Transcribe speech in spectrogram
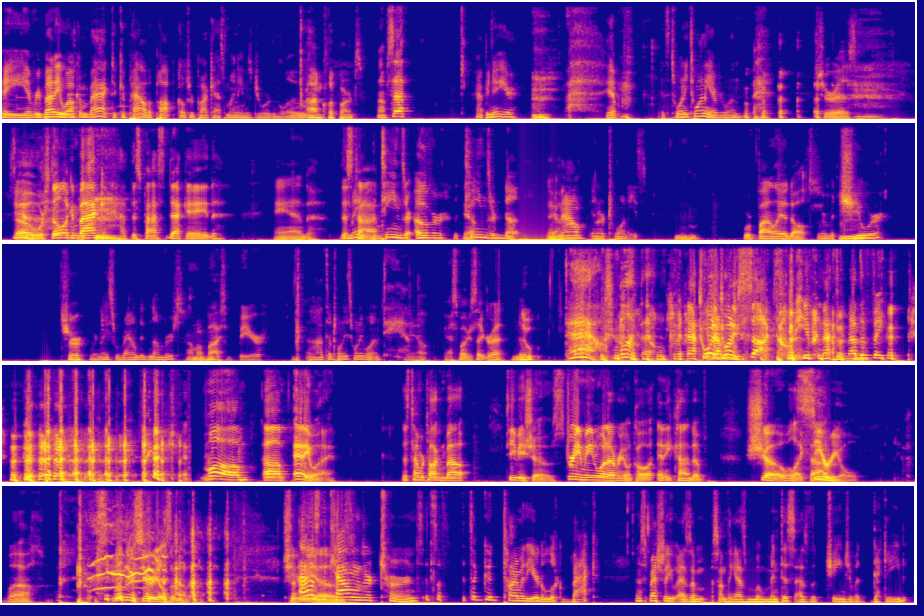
Hey everybody, welcome back to Kapow, the pop culture podcast. My name is Jordan Lowe. I'm Cliff Barnes. I'm Seth. Happy New Year. Yep, It's 2020, everyone. sure is. So Yeah. we're still looking back at this past decade, and this Man, time the teens are over. The Yep. teens are done. Yeah. We're now in our 20s. Mm-hmm. we're finally adults. We're mature. Sure. We're nice rounded numbers. I'm gonna buy some beer. Uh, until 2021. Damn. Yep. Can I smoke a cigarette? Nope. Damn. What the? Don't even ask 2020 sucks. Don't even ask about the vape. Mom. Um. Anyway, this time we're talking about TV shows, streaming, whatever you want to call it, any kind of show like that. Cereal. Well, we'll do cereals another time. As the calendar turns, it's a it's a good time of the year to look back, and especially as a something as momentous as the change of a decade.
